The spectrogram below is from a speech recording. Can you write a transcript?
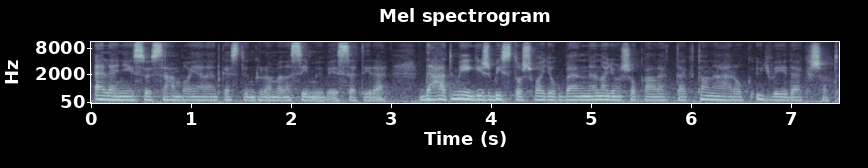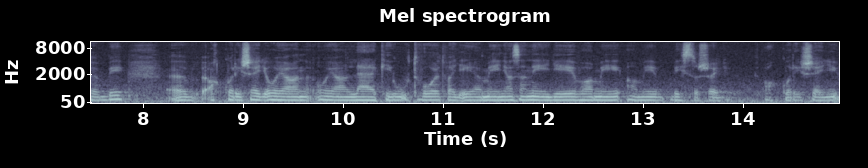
elenyésző számban jelentkeztünk különben a színművészetire. De hát mégis biztos vagyok benne, nagyon sokan lettek tanárok, ügyvédek, stb. Akkor is egy olyan, olyan lelki út volt, vagy élmény az a négy év, ami, ami biztos, hogy akkor is egy,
